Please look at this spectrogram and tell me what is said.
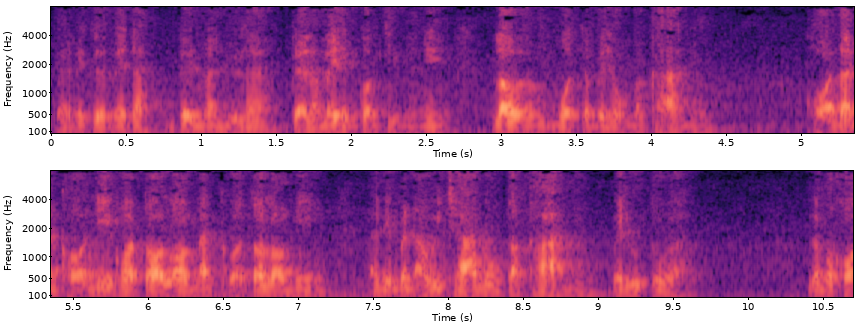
ใจไม่เกิดไม่ดับเป็นมันอยู่แล้ว แต่เราไม่เห็นความจริงอันนี้ เรามัวแต่ไปหลงทั้งขานอยู่ ขอนั่นขอนี่ขอต่อรองนั่นขอต่อรองนี่ อันนี้มันเอาวิชาลงทั้งขานอยู่ ไม่รู้ตัว แล้วมาขอ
